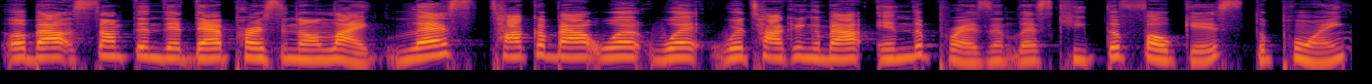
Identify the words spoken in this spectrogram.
About something that that person don't like. Let's talk about what what we're talking about in the present. Let's keep the focus, the point,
